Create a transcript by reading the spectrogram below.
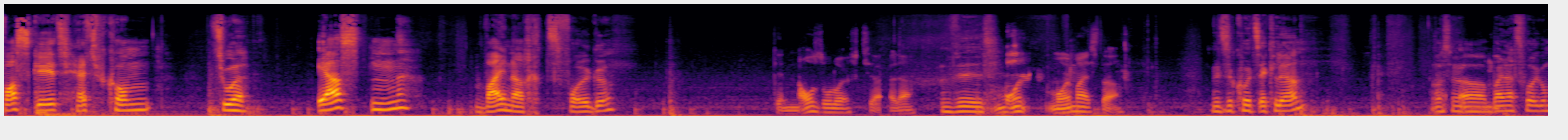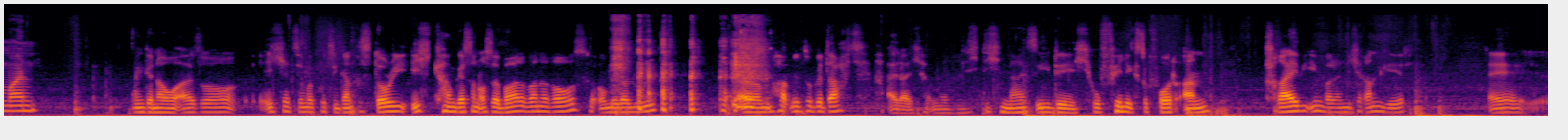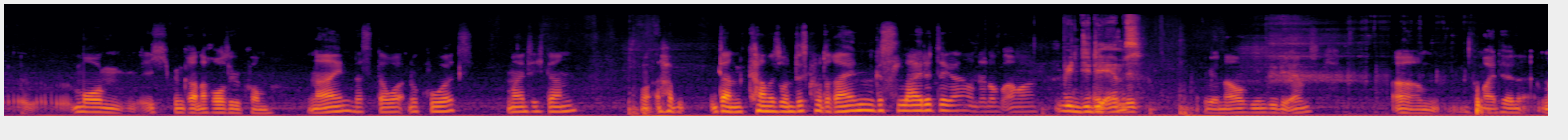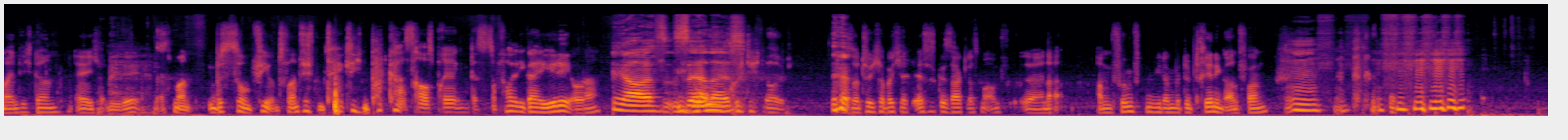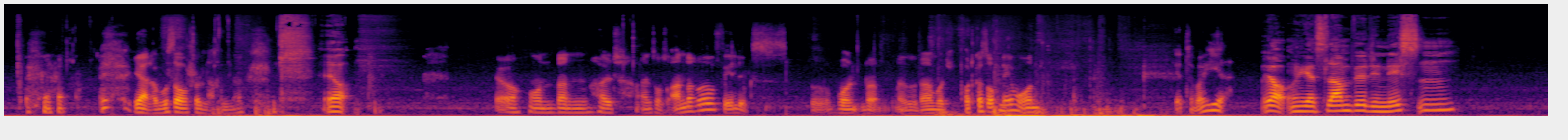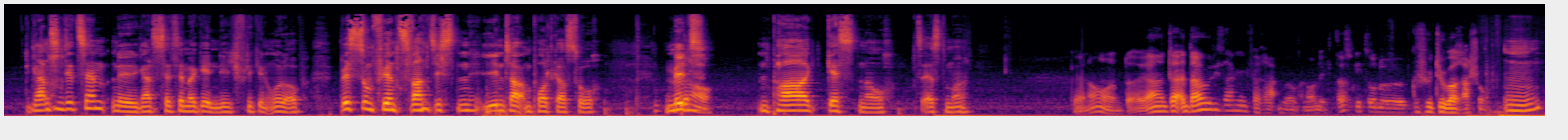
was geht? Herzlich willkommen zur ersten Weihnachtsfolge. Genau so läuft's hier, Alter. Wild. Moin, Moin Meister. Willst du kurz erklären, was wir mit Ähm. Weihnachtsfolge meinen? Genau, also ich erzähl mal kurz die ganze Story. Ich kam gestern aus der Badewanne raus, Omega Louis. ähm, hab mir so gedacht, Alter, ich habe eine richtig nice Idee. Ich rufe Felix sofort an, schreibe ihm, weil er nicht rangeht. Ey, morgen, ich bin gerade nach Hause gekommen. Nein, das dauert nur kurz, meinte ich dann. Hab, dann kam er so in Discord rein, geslidet, Digga, und dann auf einmal Wie in die DMs? Genau, wie in die DMs. Ähm, meinte, meinte ich dann, ey, ich habe eine Idee. Lass mal bis zum 24. täglichen Podcast rausbringen. Das ist doch voll die geile Idee, oder? Ja, das ist sehr Jo, nice. Richtig nice. Also natürlich habe ich als erstes gesagt, lass mal am, äh, na, am 5. wieder mit dem Training anfangen. Mm. Ja, da musst du auch schon lachen, ne? ja, Ja, und dann halt eins aufs andere. Felix wollten dann, also da wollte ich einen Podcast aufnehmen und jetzt aber hier. ja, und jetzt laden wir die nächsten. Die ganzen Dezember. Ne, den ganzen Dezember geht nicht. Ich fliege in Urlaub. Bis zum 24. jeden Tag einen Podcast hoch. Mit Genau. ein paar Gästen auch. Das erste Mal. Genau, da, ja, da, da würde ich sagen, verraten wir aber noch nicht. Das wird so eine gefühlte Überraschung. Mhm.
